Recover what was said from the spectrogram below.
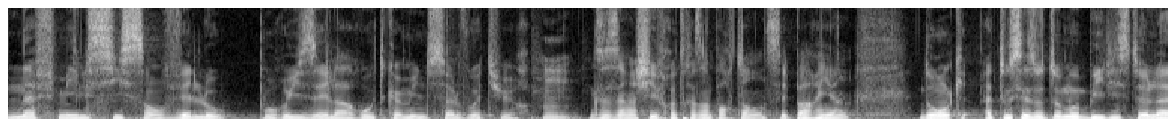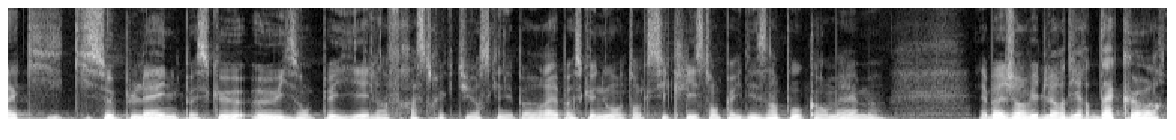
9600 vélos pour user la route comme une seule voiture. Hmm. Donc ça c'est un chiffre très important, c'est pas rien. Donc à tous ces automobilistes là qui, qui se plaignent parce que eux ils ont payé l'infrastructure, ce qui n'est pas vrai parce que nous en tant que cyclistes on paye des impôts quand même. Eh ben j'ai envie de leur dire d'accord.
